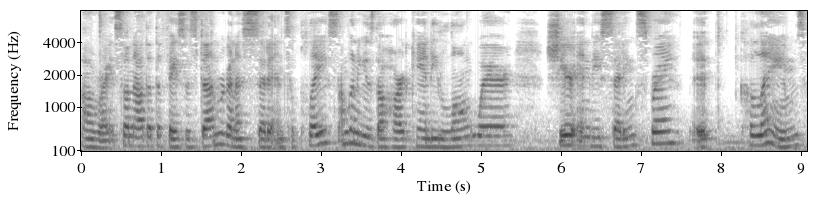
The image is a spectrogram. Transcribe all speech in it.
All right, so now that the face is done, we're gonna set it into place. I'm gonna use the Hard Candy Longwear Sheer Envy Setting Spray. It claims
